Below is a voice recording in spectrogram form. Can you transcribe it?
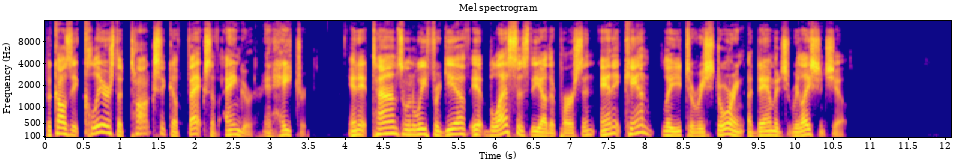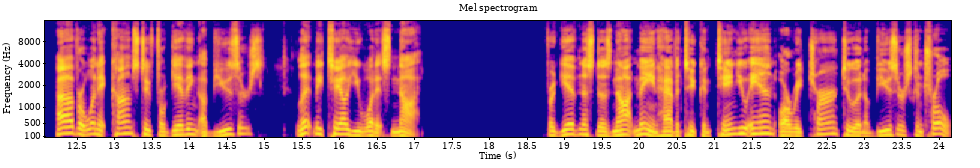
because it clears the toxic effects of anger and hatred. And at times when we forgive, it blesses the other person and it can lead to restoring a damaged relationship. However, when it comes to forgiving abusers, let me tell you what it's not. Forgiveness does not mean having to continue in or return to an abuser's control.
